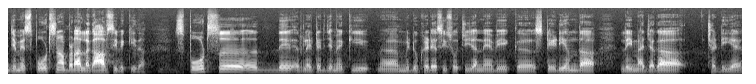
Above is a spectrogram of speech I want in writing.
ਜਿਵੇਂ ਸਪੋਰਟਸ ਨਾਲ ਬੜਾ ਲਗਾਵ ਸੀ ਵਿੱਕੀ ਦਾ। ਸਪੋਰਟਸ ਦੇ ਰਿਲੇਟਡ ਜਿਵੇਂ ਕਿ ਮਿੱਡੂ ਖੇੜੇ ਅਸੀਂ ਸੋਚੀ ਜਾਂਦੇ ਹਾਂ ਵੀ ਇੱਕ ਸਟੇਡੀਅਮ ਦਾ ਲਈ ਮੈਂ ਜਗ੍ਹਾ ਛੱਡੀ ਹੈ।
